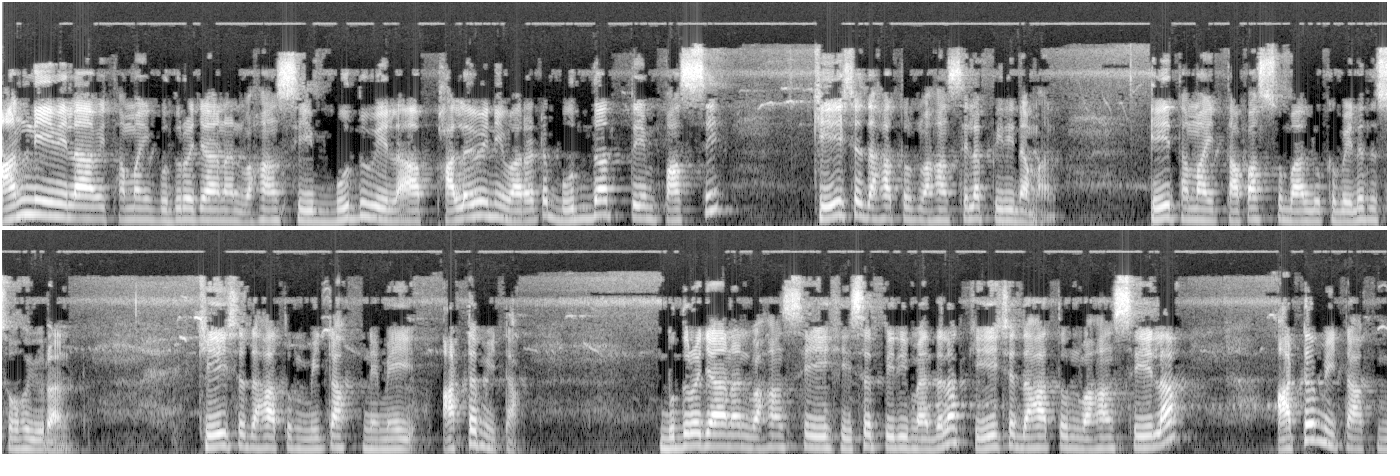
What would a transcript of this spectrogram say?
අන්න ඒ වෙලාවේ තමයි බුදුරජාණන් වහන්සේ බුදු වෙලා පළවෙනි වරට බුද්ධත්වයෙන් පස්සේ කේශ ධාතුන් වහන්සේලා පිරිනමන්නේ. ඒ තමයි තපස්සු බල්ලුක වෙලද සොහොයුරන්. කේශ ධාතුන් මිටක් නෙමෙයි අට මිටක්. බුදුරජාණන් වහන්සේ හිස පිරිමැදලා කේශ ධාතුන් වහන්සේලා අට මිටක්ම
